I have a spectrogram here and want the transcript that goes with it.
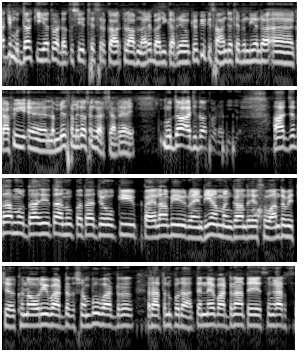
ਅੱਜ ਮੁੱਦਾ ਕੀ ਹੈ ਤੁਹਾਡਾ? ਤੁਸੀਂ ਇੱਥੇ ਸਰਕਾਰ ਖਿਲਾਫ ਨਾਅਰੇਬਾਜ਼ੀ ਕਰ ਰਹੇ ਹੋ ਕਿਉਂਕਿ ਕਿਸਾਨ ਜਥੇਬੰਦੀਆਂ ਦਾ ਕਾਫੀ ਲੰਬੇ ਸਮੇਂ ਦਾ ਸੰਘਰਸ਼ ਚੱਲ ਰਿਹਾ ਹੈ। ਮੁੱਦਾ ਅੱਜ ਦਾ ਤੁਹਾਡਾ ਕੀ ਹੈ? ਅੱਜ ਦਾ ਮੁੱਦਾ ਜੀ ਤੁਹਾਨੂੰ ਪਤਾ ਜੋ ਕਿ ਪਹਿਲਾਂ ਵੀ ਰਹਿੰਦੀਆਂ ਮੰਗਾਂ ਦੇ ਸਬੰਧ ਵਿੱਚ ਖਨੌਰੀ ਬਾਰਡਰ, ਸ਼ੰਭੂ ਬਾਰਡਰ, ਰਤਨਪੁਰਾ ਤਿੰਨੇ ਬਾਰਡਰਾਂ ਤੇ ਸੰਘਰਸ਼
